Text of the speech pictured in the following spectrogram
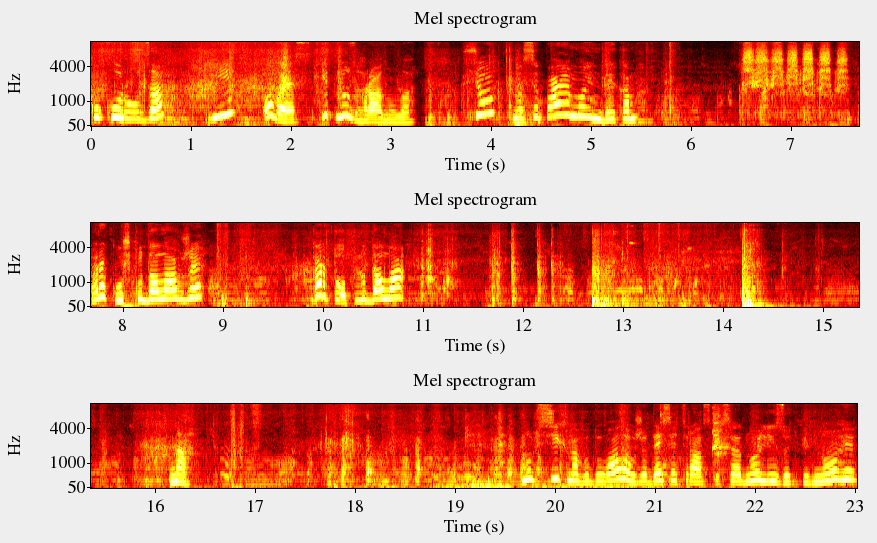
кукуруза і овес. І плюс гранула. Все, насипаємо індикам. Ракушку дала вже. Картоплю дала. На. Ну, всіх нагодувала вже 10 разів і все одно лізуть під ноги,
